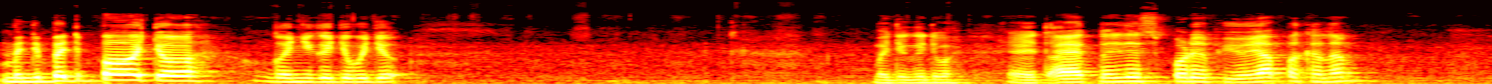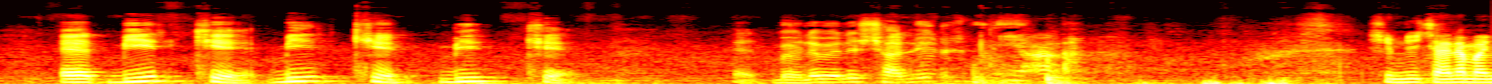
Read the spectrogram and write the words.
Bıdı bıdı bıdı. Gıcı gıcı Bıcı bıcı. Evet ayaklarıyla spor yapıyor. Yap bakalım. Evet 1 2 1 2 1 2. Evet böyle böyle şarlıyoruz. Ya. Şimdi sana ben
